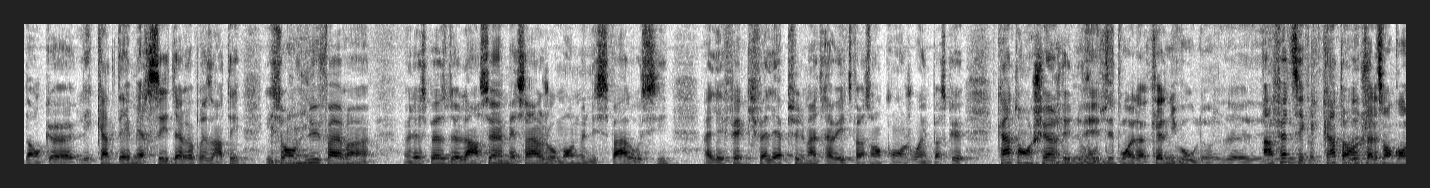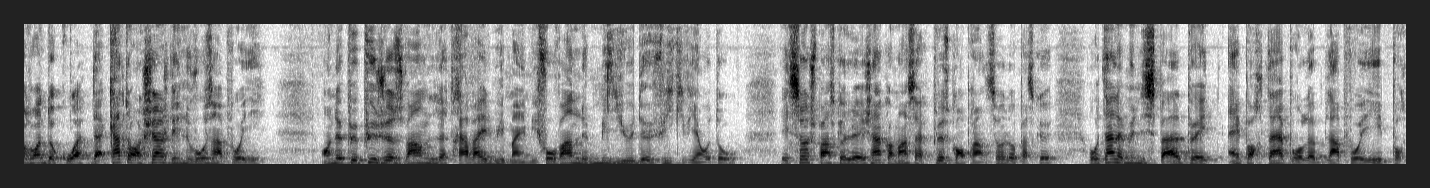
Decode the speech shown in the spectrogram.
Donc, euh, les quatre MRC étaient représentés. Ils sont venus faire un, une espèce de lancer un message au monde municipal aussi, à l'effet qu'il fallait absolument travailler de façon conjointe parce que quand on cherche des nouveaux. Dites-moi, à quel niveau, là? En fait, c'est que quand on. De façon conjointe de quoi? Quand on cherche des nouveaux employés, on ne peut plus juste vendre le travail lui-même. Il faut vendre le milieu de vie qui vient autour. Et ça, je pense que les gens commencent à plus comprendre ça, parce que autant le municipal peut être important pour l'employé, pour,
